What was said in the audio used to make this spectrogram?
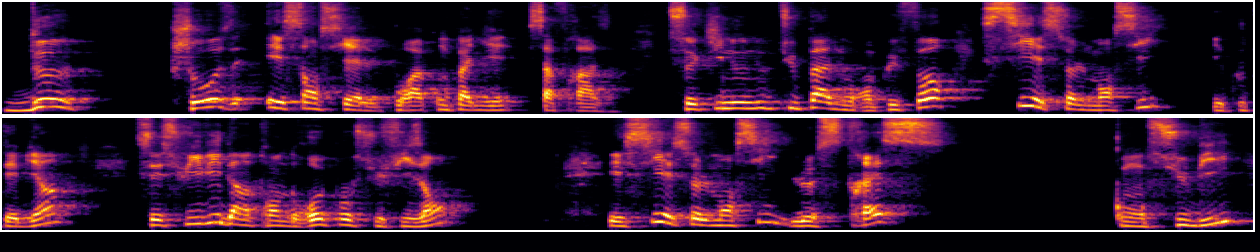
deux choses essentielles pour accompagner sa phrase. Ce qui ne nous tue pas nous rend plus forts, si et seulement si, écoutez bien, c'est suivi d'un temps de repos suffisant et si et seulement si le stress qu'on subit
